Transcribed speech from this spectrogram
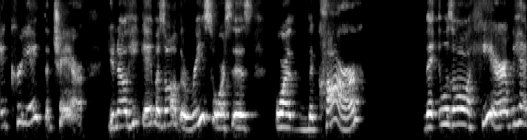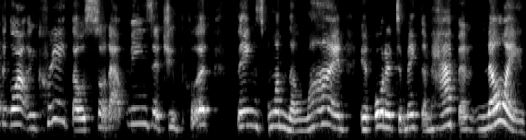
and create the chair. You know, he gave us all the resources for the car. That it was all here. and We had to go out and create those. So that means that you put things on the line in order to make them happen, knowing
